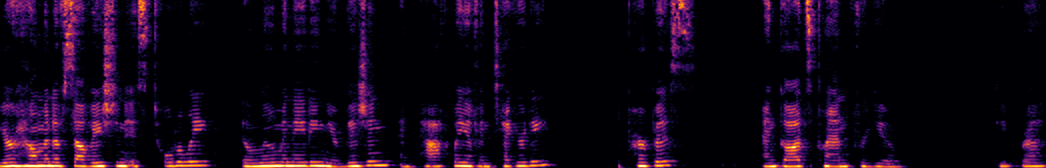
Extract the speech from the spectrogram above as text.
Your helmet of salvation is totally illuminating your vision and pathway of integrity, purpose, and God's plan for you. Deep breath.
